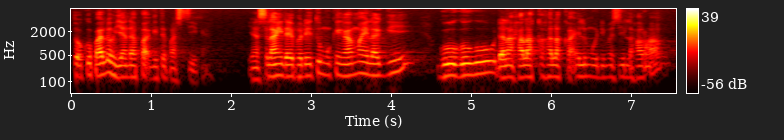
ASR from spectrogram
Tok Kupalo yang dapat kita pastikan. Yang selain daripada itu mungkin ramai lagi guru-guru dalam halaqah-halaqah ilmu di Masjidil Haram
